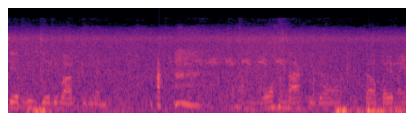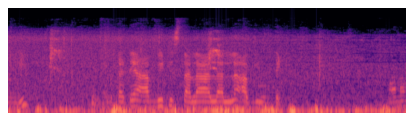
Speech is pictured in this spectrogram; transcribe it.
జెర్రీ జెర్రీ వారుతుందండి అమ్మో నాకు ఇక ఇక భయమైంది. ఎందుకంటే ఆ వీటి స్థలాలల్లో అవి ఉంటాయి. మనం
